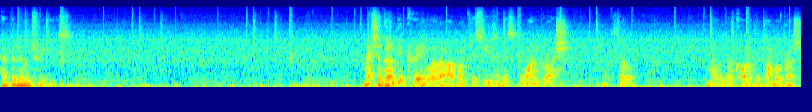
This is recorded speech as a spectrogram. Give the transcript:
Happy little trees. I'm actually going to be creating a lot of artwork just using this one brush. So, might as well call it the Tombo brush.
